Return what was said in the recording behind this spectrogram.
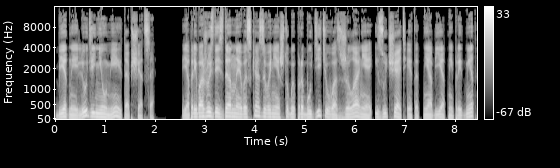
«Бедные люди не умеют общаться». Я привожу здесь данное высказывание, чтобы пробудить у вас желание изучать этот необъятный предмет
